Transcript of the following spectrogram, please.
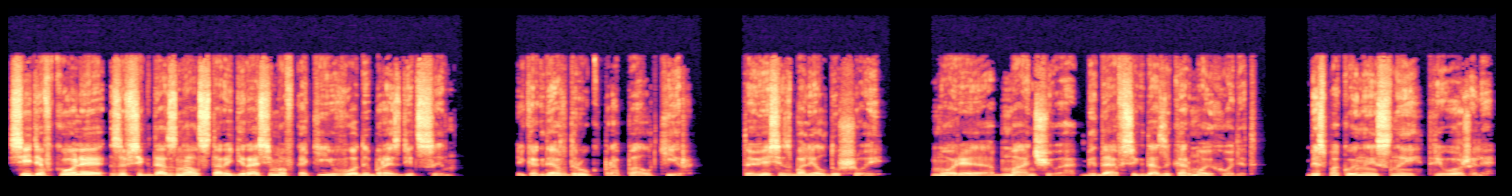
Сидя в коле, завсегда знал старый Герасимов, какие воды бороздит сын. И когда вдруг пропал Кир, то весь изболел душой. Море обманчиво, беда всегда за кормой ходит. Беспокойные сны тревожили.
